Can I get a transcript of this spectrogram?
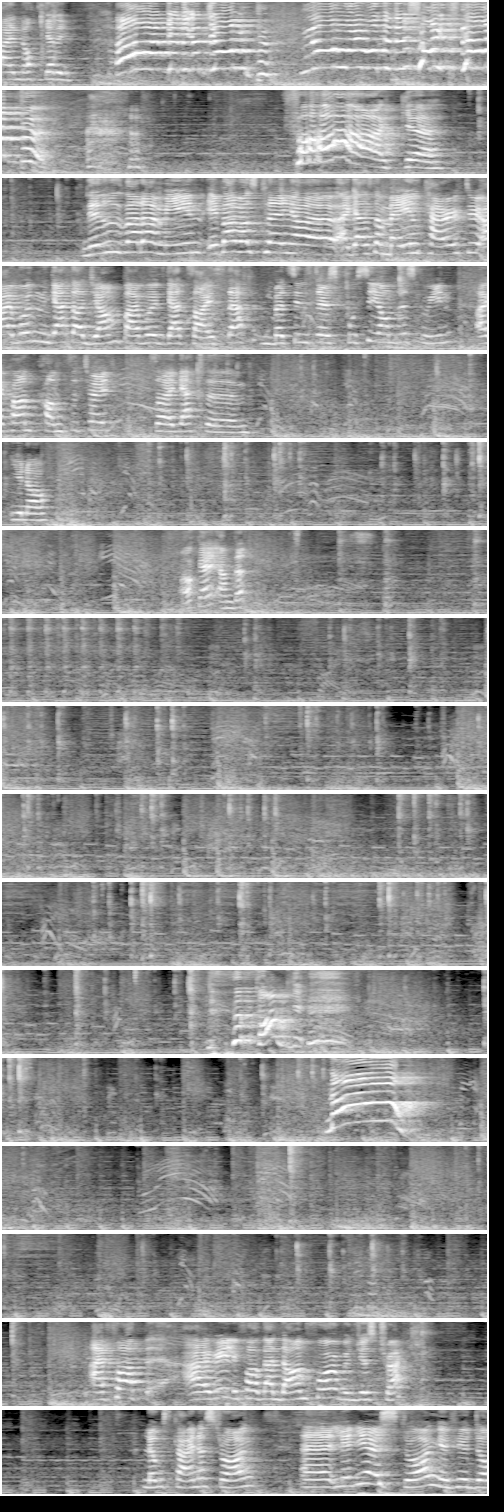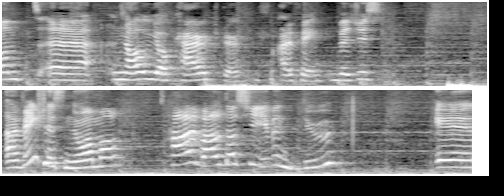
Am not getting... Ah, I'm getting a jump! No, I want to do sidestep! Fuck! This is what I mean. If I was playing uh, against a male character, I wouldn't get a jump, I would get sidestep. But since there's pussy on the screen, I can't concentrate, so I get the... You know. Okay, I'm dead. Thought that down four would just track. Looks kinda strong. Uh, Lidia is strong if you don't uh, know your character, I think. Which is, I think she's normal. How well does she even do in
